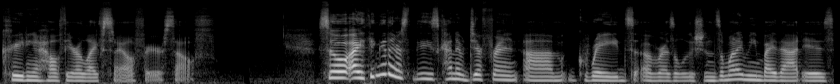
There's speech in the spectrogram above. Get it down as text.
creating a healthier lifestyle for yourself. So I think that there's these kind of different um, grades of resolutions. And what I mean by that is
